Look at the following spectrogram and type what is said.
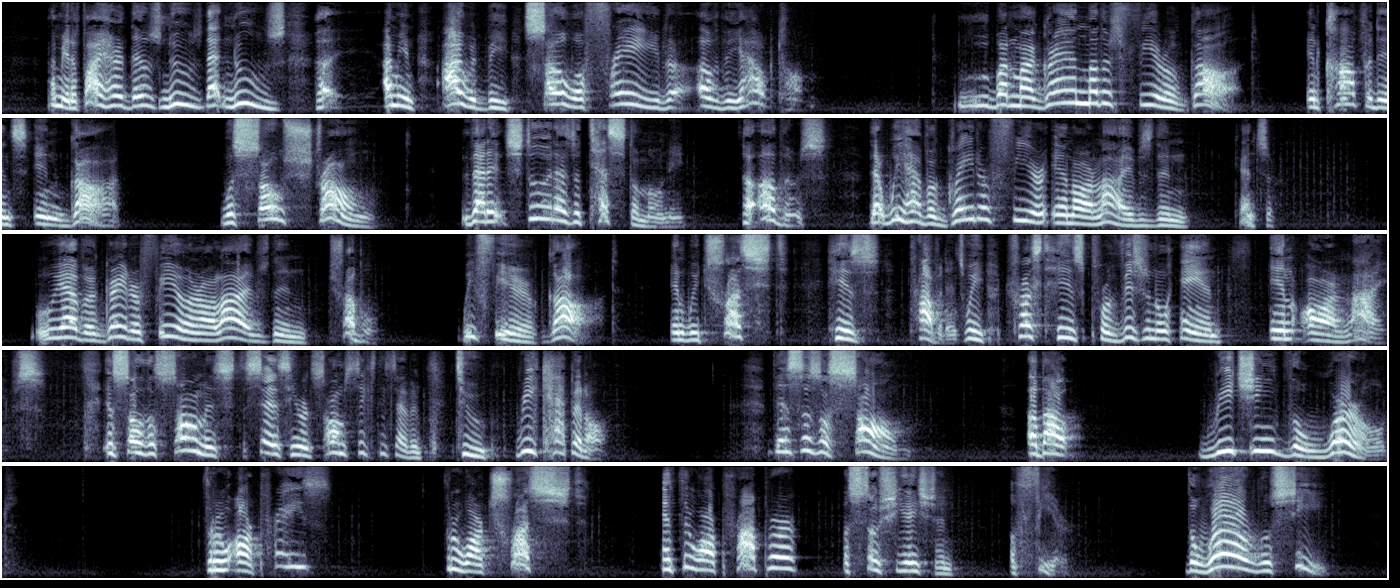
I mean, if I heard those news, that news, uh, I mean, I would be so afraid of the outcome. But my grandmother's fear of God and confidence in God was so strong that it stood as a testimony to others that we have a greater fear in our lives than cancer. We have a greater fear in our lives than trouble. We fear God and we trust His providence. We trust His provisional hand in our lives. And so the psalmist says here in Psalm 67 to recap it all. This is a psalm about reaching the world through our praise, through our trust, and through our proper association of fear. The world will see.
